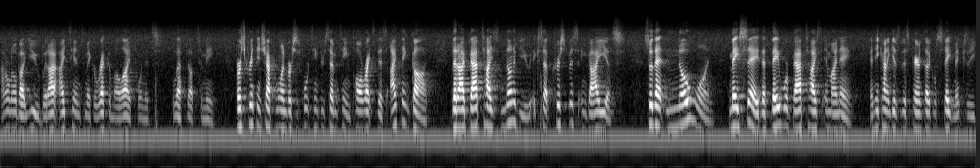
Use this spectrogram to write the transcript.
I don't know about you, but I, I tend to make a wreck of my life when it's left up to me. 1 Corinthians chapter 1, verses 14 through 17, Paul writes this I thank God that I baptized none of you except Crispus and Gaius, so that no one may say that they were baptized in my name. And he kind of gives this parenthetical statement because he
